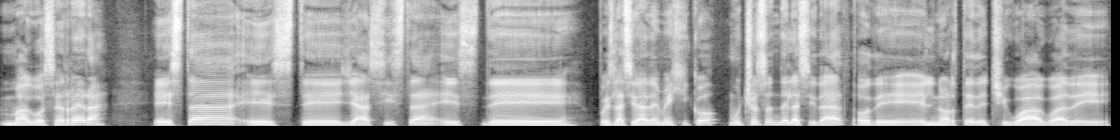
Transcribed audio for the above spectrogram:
Magos Herrera. Esta este jazzista es de pues la Ciudad de México. Muchos son de la ciudad o del norte, de Chihuahua, de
